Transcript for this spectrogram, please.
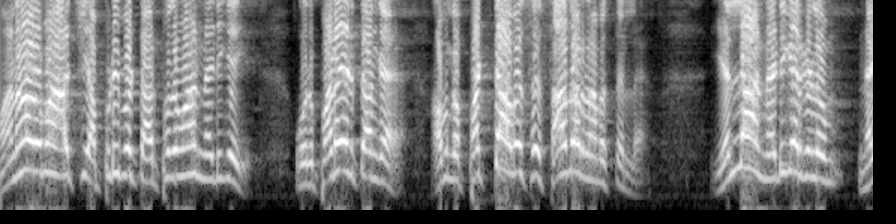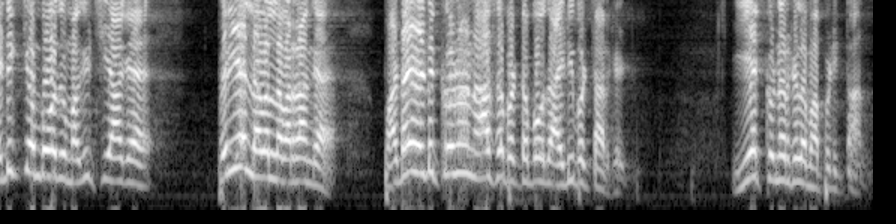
மனோரமா ஆட்சி அப்படிப்பட்ட அற்புதமான நடிகை. ஒரு படம் எடுத்தாங்க. அவங்க பட்ட அவஸ்தை சாதாரண அவஸ்தை இல்லை. எல்லா நடிகர்களும் நடிக்கும் போது மகிழ்ச்சியாக பெரிய லெவலில் வர்றாங்க. படம் எடுக்கணும்னு ஆசைப்பட்ட போது அடிபட்டார்கள். இயக்குனர்களும் அப்படித்தான்.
